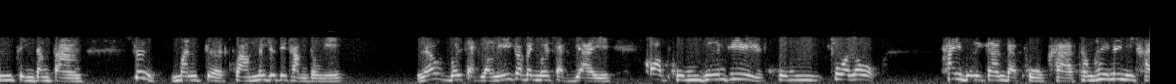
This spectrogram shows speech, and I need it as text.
ำสิ่งต่างๆ ซึ่งมันเกิดความไม่ยุติธรรมตรงนี้ แล้วบริษัทเหล่านี้ก็เป็นบริษัทใหญ่ครอบคลุมพื้นที่คุมทั่วโลก ให้บริการแบบผูกขาดทำให้ไม่มีใคร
